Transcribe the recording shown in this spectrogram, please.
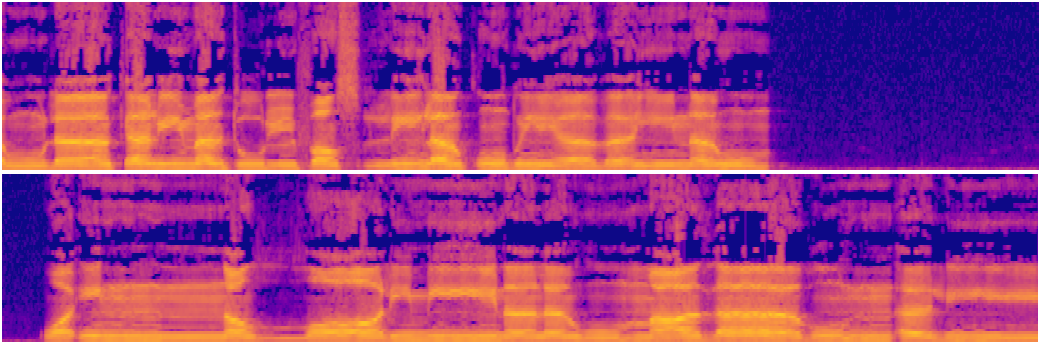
ولولا كلمة الفصل لقضي بينهم. وإن الظالمين لهم عذاب أليم.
